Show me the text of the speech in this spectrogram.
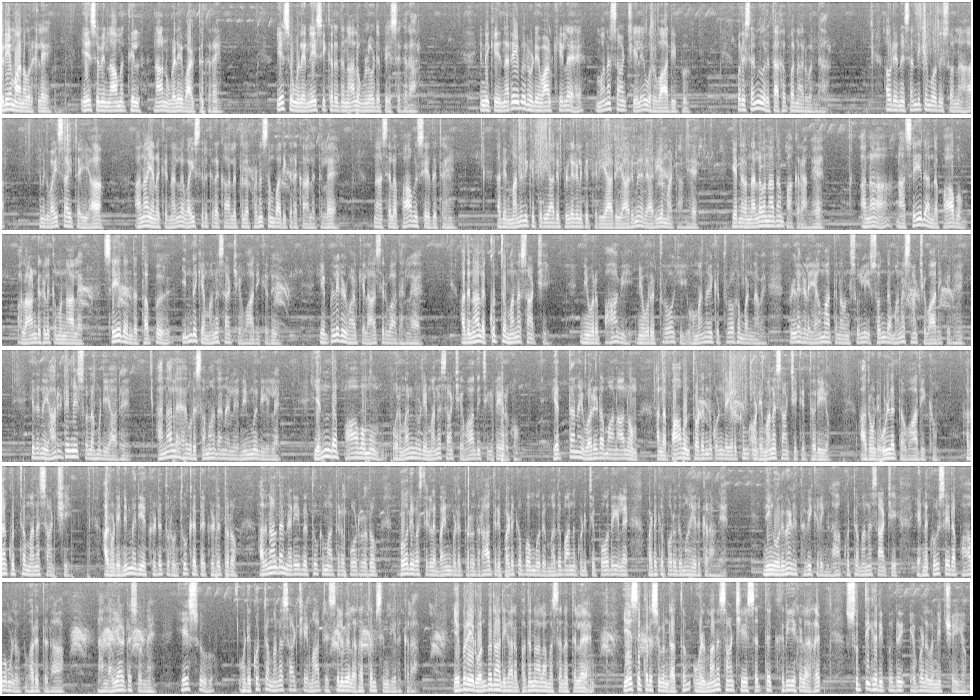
பிரியமானவர்களே இயேசுவின் நாமத்தில் நான் உங்களை வாழ்த்துக்கிறேன் இயேசு உங்களை நேசிக்கிறதுனால் உங்களோடு பேசுகிறார். இன்றைக்கி நிறைய பேருடைய வாழ்க்கையில் மனசாட்சியிலே ஒரு பாதிப்பு ஒரு சமி ஒரு தகப்பனார் வந்தார். அவர் என்னை சந்திக்கும் போது சொன்னார் எனக்கு வயசாயிட்ட ஐயா. ஆனால் எனக்கு நல்ல வயசு இருக்கிற காலத்தில் பணம் சம்பாதிக்கிற காலத்தில் நான் சில பாவம் செய்துட்டேன். அது என் மனைவிக்கு தெரியாது பிள்ளைகளுக்கு தெரியாது யாருமே அதை அறிய மாட்டாங்க. என்னை நல்லவனாக தான் பார்க்குறாங்க. ஆனால் நான் செய்த அந்த பாவம் பல ஆண்டுகளுக்கு முன்னால் செய்த அந்த தப்பு இன்றைக்கு என் மனசாட்சியை பாதிக்குது என் பிள்ளைகள் வாழ்க்கையில் ஆசீர்வாதம் இல்லை. அதனால் குற்ற மனசாட்சி நீ ஒரு பாவி நீ ஒரு துரோகி உன் மனைவிக்கு துரோகம் பண்ணவன் பிள்ளைகளை ஏமாத்தினவன் சொல்லி சொந்த மனசாட்சி வாதிக்குது. இதனை யார்கிட்டையுமே சொல்ல முடியாது. அதனால் ஒரு சமாதானம் இல்லை நிம்மதி இல்லை. எந்த பாவமும் ஒரு மனிதனுடைய மனசாட்சியை வாதிச்சுக்கிட்டே இருக்கும். எத்தனை வருடமானாலும் அந்த பாவம் தொடர்ந்து கொண்டே இருக்கும் அவனுடைய மனசாட்சிக்கு தெரியும். அதனுடைய உள்ளத்தை வாதிக்கும். அதான் குற்ற மனசாட்சி. அதனுடைய நிம்மதியை கெடுத்துரும் தூக்கத்தை கெடுத்துரும். அதனால தான் நிறைய பேர் தூக்க மாத்திரை போடுறதும் போதை வசதிகளை பயன்படுத்துறதும் ராத்திரி படுக்க போகும்போது மதுபானம் குடித்து போதையில் படுக்க போகிறதுமா இருக்கிறாங்க. நீங்கள் ஒருவேளை தவிக்கிறீங்களா? குற்ற மனசாட்சி எனக்கும் செய்த பாவங்களை வருத்துதா? நான் அந்த ஐயாட்ட சொன்னேன் இயேசு உங்களுடைய குற்ற மனசாட்சியை மாற்றி சிலுவையில் ரத்தம் சிந்தி இருக்கிறார். எப்ரேர் ஒன்பதாம் அதிகார பதினாலாம் வசனத்தில் இயேசு கிறிஸ்துவின் ரத்தம் உங்கள் மனசாட்சியை செத்த கிரியைகளை சுத்திகரிப்பது எவ்வளவு நிச்சயம்?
